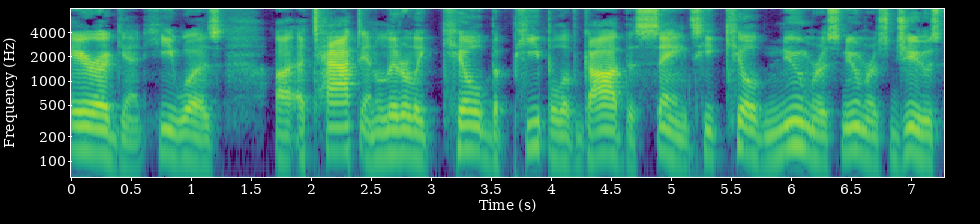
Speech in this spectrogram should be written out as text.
arrogant, he was uh, attacked and literally killed the people of God, the saints. He killed numerous, numerous Jews,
